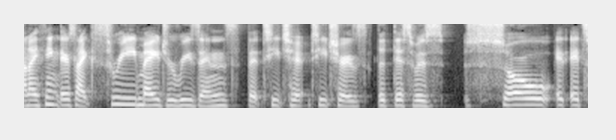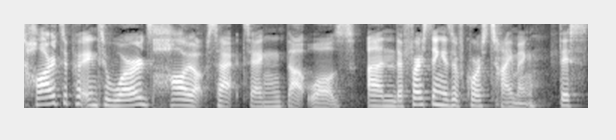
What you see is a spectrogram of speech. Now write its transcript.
and I think there's like three major reasons that teacher teachers that this was so it, it's hard to put into words how upsetting that was. And the first thing is of course timing. This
